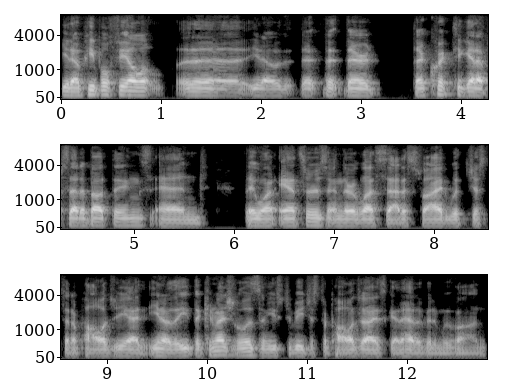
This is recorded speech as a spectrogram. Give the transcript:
you know, people feel uh, you know, that, that they're they're quick to get upset about things and they want answers and they're less satisfied with just an apology. I, you know, the, the conventionalism used to be just apologize, get ahead of it, and move on.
